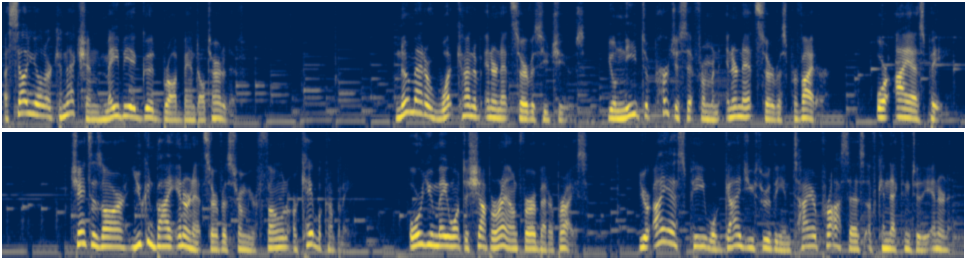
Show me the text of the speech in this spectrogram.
a cellular connection may be a good broadband alternative. No matter what kind of internet service you choose, you'll need to purchase it from an Internet Service Provider, or ISP. Chances are you can buy internet service from your phone or cable company, or you may want to shop around for a better price. Your ISP will guide you through the entire process of connecting to the internet.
